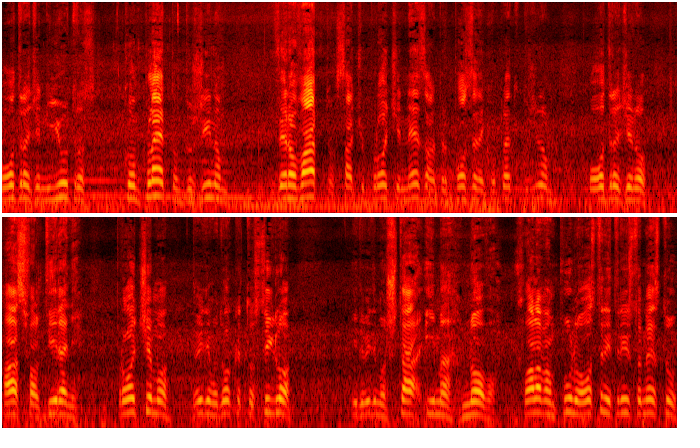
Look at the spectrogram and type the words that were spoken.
odrađen i jutros kompletnom dužinom, verovatno, sad ću proći, ne znam, preposledne kompletnom dužinom, odrađeno asfaltiranje. Proćemo, da vidimo dok je to stiglo i da vidimo šta ima novo. Hvala vam puno, na istom mestu,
